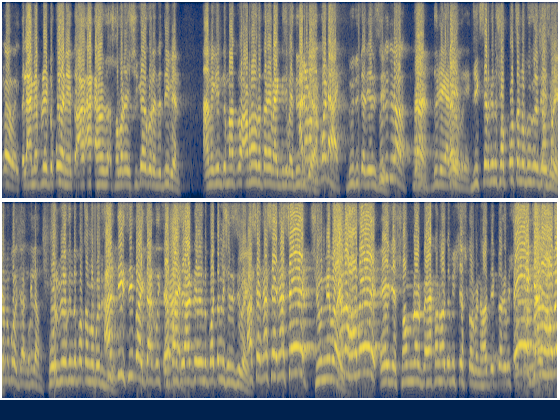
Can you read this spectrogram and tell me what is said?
না ভাই। তাহলে আমি আপনার একটু করে নিই তো সবার স্বীকার করেন যে দিবেন আমি কিন্তু মাত্র আঠারো হাজার টাকায় বাইক দিছি ভাই দুই দুইটা কয়টায়? দুই দুইটা দিয়ে দিছি দুইটা? হ্যাঁ দুইটাই আঠারো করে। জিক্সার কিন্তু সব পঁচানব্বই করে দিয়েছি পঁচানব্বই, দিলাম। ফোরবিও কিন্তু পঁচানব্বই দিছি আর দিছি ভাই, যা অ্যাপাচি কিন্তু পঁয়তাল্লিশে দিছি ভাই আসেন, আসেন, আসেন। শিউনি ভাই খেলা হবে। এই যে সম্রাট ভাই এখন হয়তো বিশ্বাস করবেন না, হয়তো একটু আগে বিশ্বাস এই, খেলা হবে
